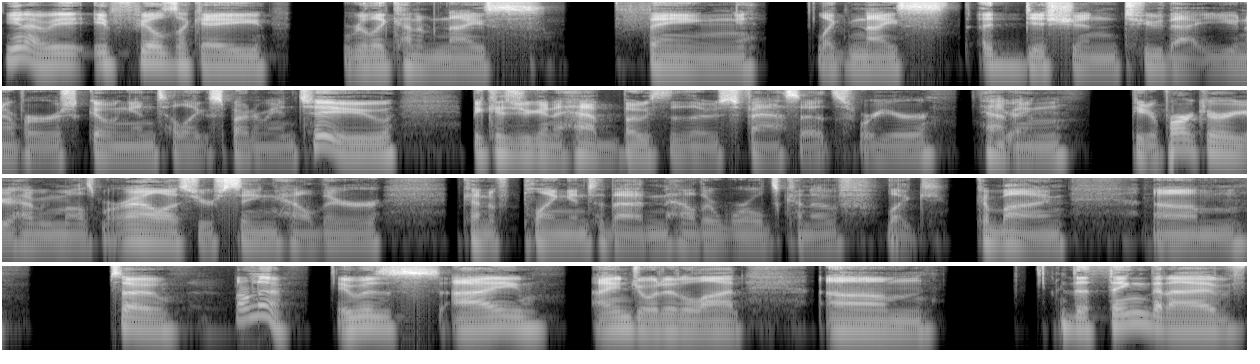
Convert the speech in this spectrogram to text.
you know it, it feels like a really kind of nice thing like nice addition to that universe going into like spider-man 2 because you're going to have both of those facets where you're having Peter Parker, you're having Miles Morales, you're seeing how they're kind of playing into that and how their worlds kind of like combine. Um, so I don't know. It was I I enjoyed it a lot. Um, the thing that I've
